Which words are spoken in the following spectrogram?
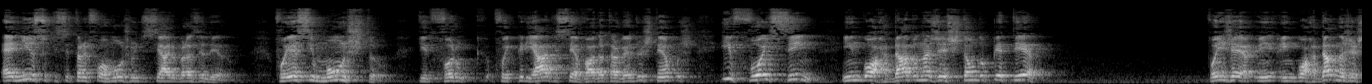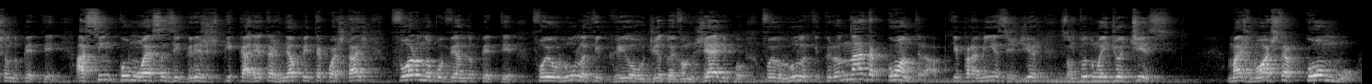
É nisso que se transformou o judiciário brasileiro. Foi esse monstro que foram, foi criado e cevado através dos tempos E foi sim engordado na gestão do PT. Foi engordado na gestão do PT. Assim como essas igrejas picaretas neopentecostais foram no governo do PT. Foi o Lula que criou o dia do evangélico, foi o Lula que criou. Nada contra, porque para mim esses dias são tudo uma idiotice. Mas mostra como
